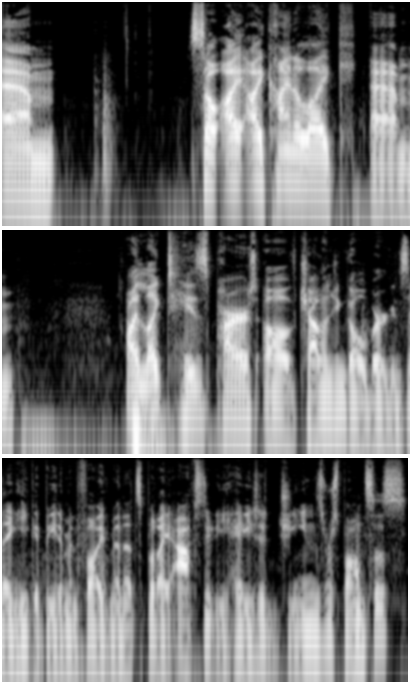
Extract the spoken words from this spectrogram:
um, so I I kind of like um, I liked his part of challenging Goldberg and saying he could beat him in five minutes, but I absolutely hated Gene's responses.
